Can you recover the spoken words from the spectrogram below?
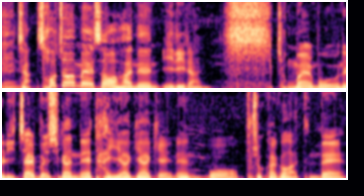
네. 자 서점에서 하는 일이란 정말 뭐 오늘 이 짧은 시간 내에 다 이야기하기에는 뭐 부족할 것 같은데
